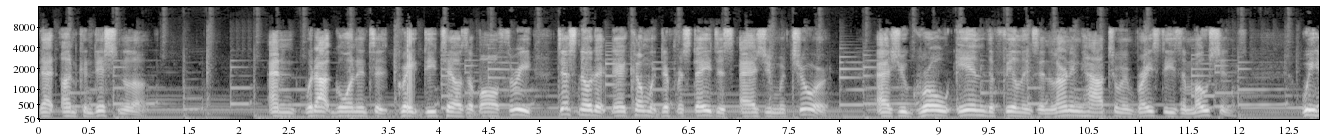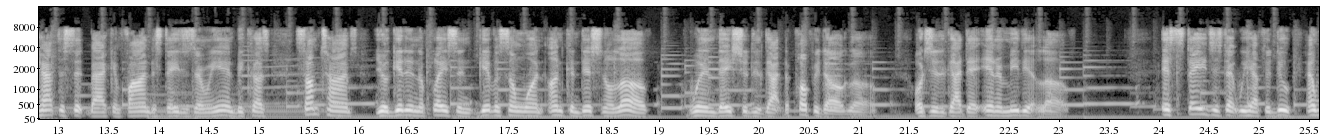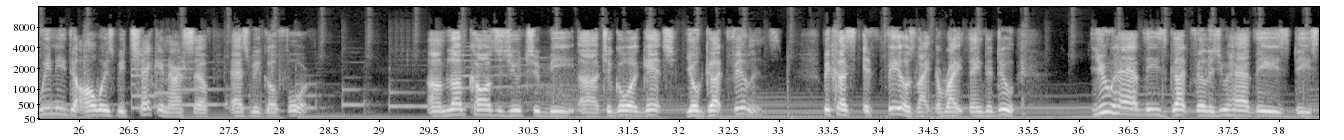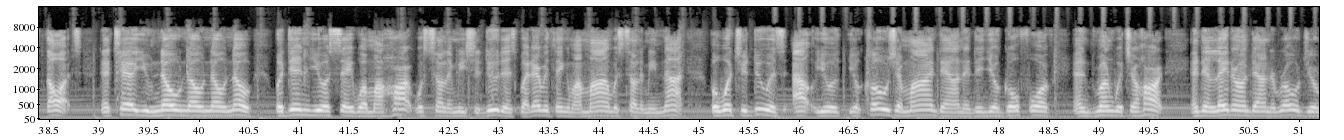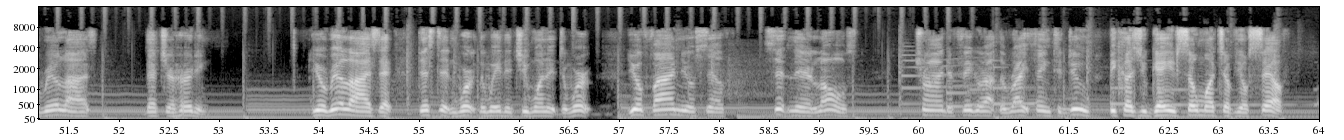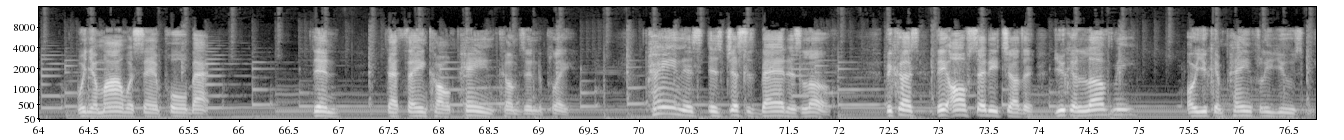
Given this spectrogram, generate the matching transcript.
that unconditional love. And without going into great details of all three, just know that they come with different stages as you mature, as you grow in the feelings and learning how to embrace these emotions. We have to sit back and find the stages that we're in because sometimes you'll get in a place and giving someone unconditional love when they should have got the puppy dog love or should have got that intermediate love. It's stages that we have to do, and we need to always be checking ourselves as we go forward. Um, love causes you to be uh, to go against your gut feelings because it feels like the right thing to do. You have these gut feelings, you have these these thoughts that tell you no, no, no, no. But then you'll say, Well, my heart was telling me should do this, but everything in my mind was telling me not. But what you do is out you'll you'll close your mind down and then you'll go forth and run with your heart. And then later on down the road, you'll realize that you're hurting. You'll realize that this didn't work the way that you wanted it to work. You'll find yourself sitting there lost, trying to figure out the right thing to do because you gave so much of yourself when your mind was saying pull back. Then that thing called pain comes into play. Pain is, is just as bad as love because they offset each other. You can love me or you can painfully use me.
